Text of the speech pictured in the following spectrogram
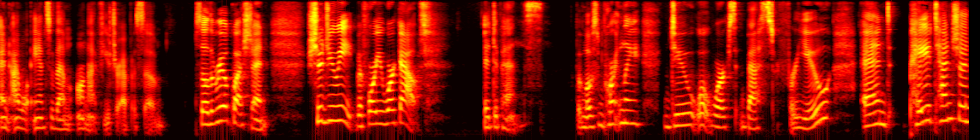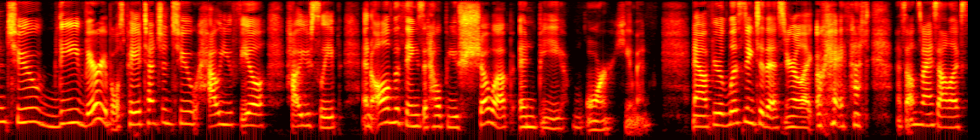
and I will answer them on that future episode. So, the real question should you eat before you work out? It depends. But most importantly, do what works best for you and pay attention to the variables. Pay attention to how you feel, how you sleep, and all of the things that help you show up and be more human. Now, if you're listening to this and you're like, okay, that, that sounds nice, Alex,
